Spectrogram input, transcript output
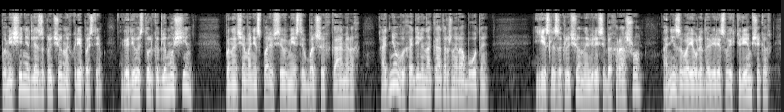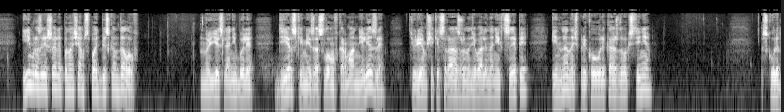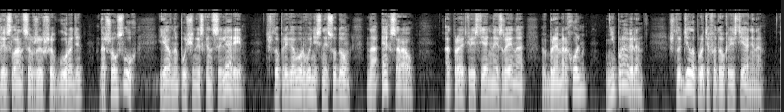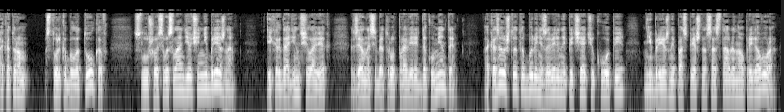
Помещение для заключенных в крепости годилось только для мужчин. По ночам они спали все вместе в больших камерах, а днем выходили на каторжные работы. Если заключенные вели себя хорошо, они завоевывали доверие своих тюремщиков, и им разрешали по ночам спать без скандалов. Но если они были дерзкими и за словом в карман не лезли, тюремщики сразу же надевали на них цепи и на ночь приковывали каждого к стене. Вскоре до исландцев, живших в городе, дошел слух, явно пущенный из канцелярии, что приговор, вынесенный судом на Эхсарау, отправить крестьянина из Рейна в Бремерхольм, неправилен, что дело против этого крестьянина, о котором столько было толков, слушалось в Исландии очень небрежно. И когда один человек взял на себя труд проверить документы, оказалось, что это были незаверенные печатью копии небрежно поспешно составленного приговора.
